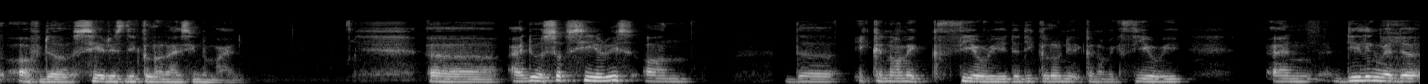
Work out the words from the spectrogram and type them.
of the series Decolonizing the Mind. Uh, I do a sub series on the economic theory, the decolonial economic theory, and dealing with the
